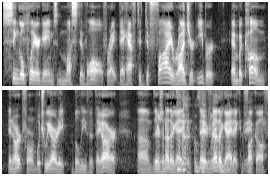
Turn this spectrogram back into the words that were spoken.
single player games must evolve. Right? They have to defy Roger Ebert and become an art form, which we already believe that they are. Um, there's another guy that can. was like, there's another guy that can fuck off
